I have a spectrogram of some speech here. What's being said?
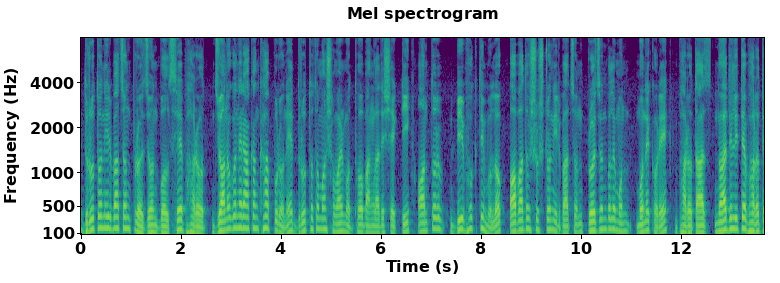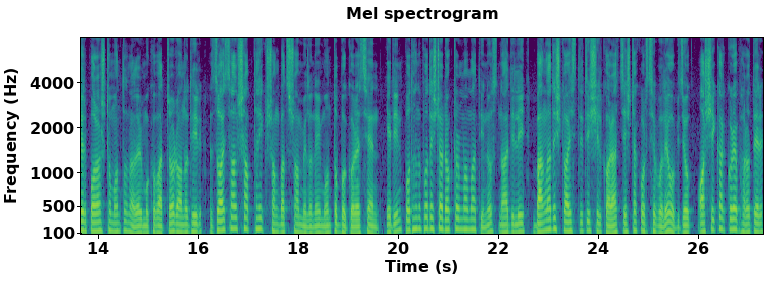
দ্রুত নির্বাচন প্রয়োজন বলছে ভারত। জনগণের আকাঙ্ক্ষা পূরণে দ্রুততম সময়ের মধ্যে বাংলাদেশে একটি অন্তর্বিভক্তিমূলক, অবাধ সুষ্ঠু নির্বাচন প্রয়োজন বলে মন- করে ভারত। আজ নয়াদিল্লিতে ভারতের পররাষ্ট্র মন্ত্রণালয়ের মুখপাত্র রণধীর জয়সাল সাপ্তাহিক সংবাদ সম্মেলনে মন্তব্য করেছেন। এদিন প্রধান উপদেষ্টা ডক্টর মোহাম্মদ ইনুস নয়াদিল্লি বাংলাদেশকে অস্থিতিশীল করার চেষ্টা করছে বলে অভিযোগ অস্বীকার করে ভারতের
